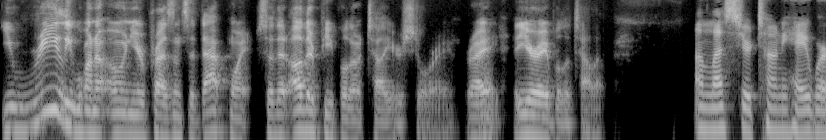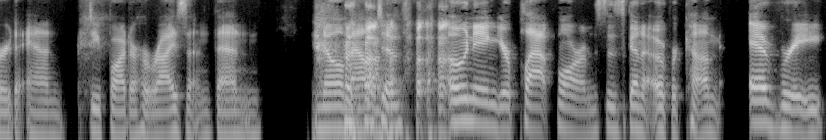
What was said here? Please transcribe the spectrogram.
you really want to own your presence at that point so that other people don't tell your story right, right. that you're able to tell it unless you're tony hayward and deepwater horizon then no amount of owning your platforms is going to overcome every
